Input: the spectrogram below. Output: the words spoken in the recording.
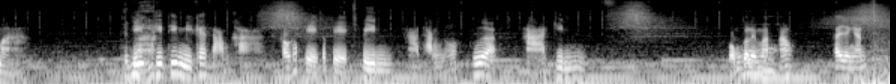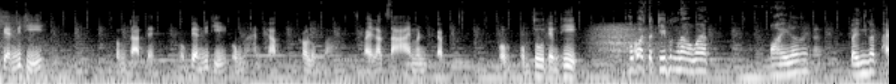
หมา เห็นหที่มาที่ที่มีแค่สามขา เขาก็เพกก็เพกปีนหาถังเนาะเพื่อหากิน ผมก็เลยมา เอ้า ถ้าอย่างนั้น เปลี่ยนวิถี ผมตัดเลย ผมเปลี่ยนวิถี ผมก็หันกลับเข้าโรงพยาบาลไปรักษาให้มันแบบผมผมสู้เต็มที่ เพราะว่าตะกี้เพิ่งเล่าว่า ปล่อยเลยอะเป็นก็แผล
